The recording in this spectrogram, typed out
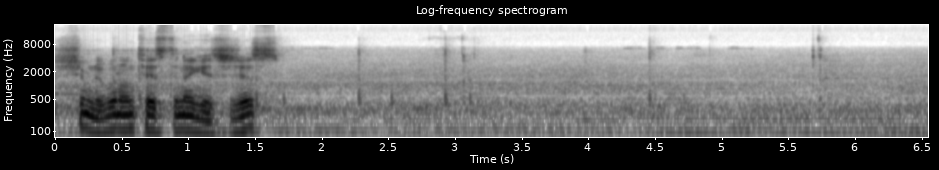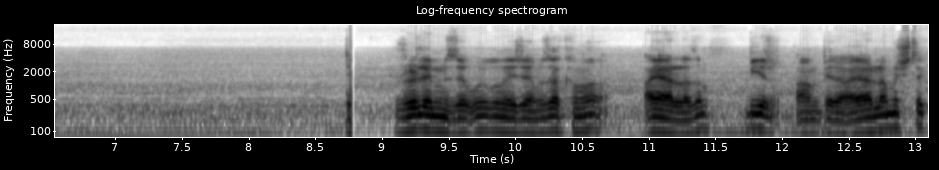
Şimdi bunun testine geçeceğiz. Rölemize uygulayacağımız akımı ayarladım. 1 amperi ayarlamıştık.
